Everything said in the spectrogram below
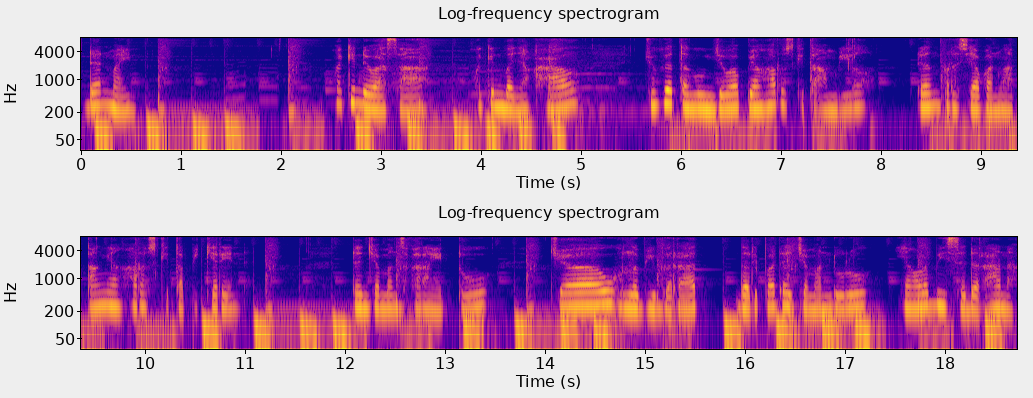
dan main. Makin dewasa, makin banyak hal juga tanggung jawab yang harus kita ambil dan persiapan matang yang harus kita pikirin. Dan zaman sekarang itu jauh lebih berat daripada zaman dulu yang lebih sederhana.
